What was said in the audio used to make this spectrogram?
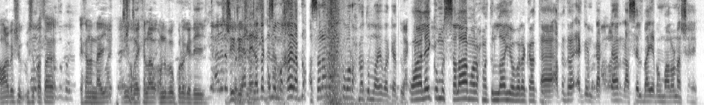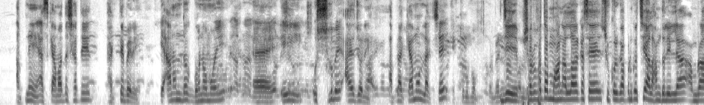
আমার বেশি কিছু কথা এখানে নাই সবাই খেলা অনুভব করে এটাই আসসালামু আলাইকুম রহমতুল্লাহ ওয়ালাইকুম আসসালাম রহমতুল্লাহ বারাকাত আপনাদের একজন ডাক্তার রাসেল ভাই এবং মালানা সাহেব আপনি আজকে আমাদের সাথে থাকতে পেরে এই আনন্দ ঘনময় আহ, এই উৎসবে আয়োজনে আপনার কেমন লাগছে একটু উপভোগ করবেন জি সর্বপ্রথম মহান আল্লাহর কাছে শুকর জ্ঞাপন করছি আলহামদুলিল্লাহ আমরা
